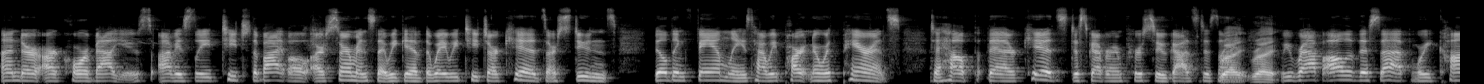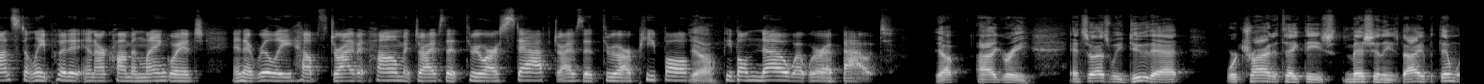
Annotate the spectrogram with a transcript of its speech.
under our core values. Obviously, teach the Bible, our sermons that we give, the way we teach our kids, our students, building families, how we partner with parents to help their kids discover and pursue God's design. right, right. We wrap all of this up. We constantly put it in our common language, and it really helps drive it home. It drives it through our staff, drives it through our people. Yeah. People know what we're about. Yep, I agree. And so as we do that, we're trying to take these mission, these values, but then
